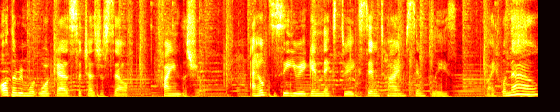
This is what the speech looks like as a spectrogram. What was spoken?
other remote workers such as yourself find the show. I hope to see you again next week, same time, same place. Bye for now.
